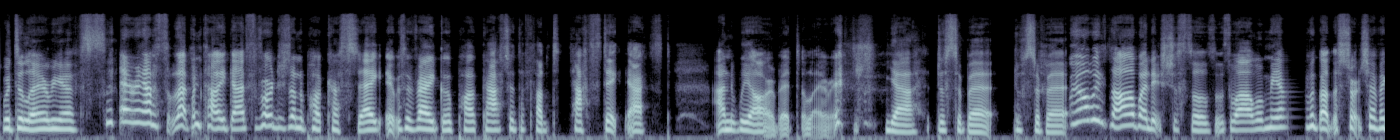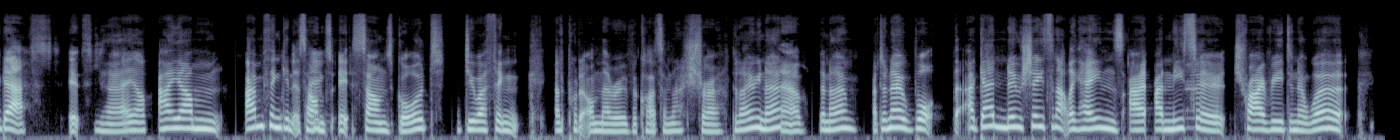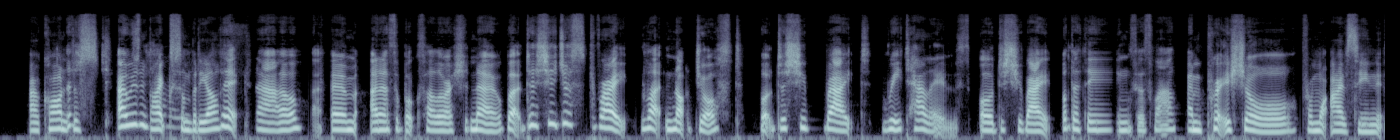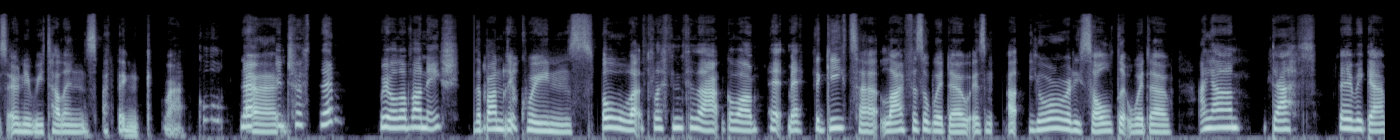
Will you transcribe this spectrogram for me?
We're delirious. Anyways, let me tell you guys, we've already done a podcast today. It was a very good podcast with a fantastic guest, and we are a bit delirious. Yeah, just a bit. Just a bit. We always are when it's just us as well. When we haven't got the structure of a guest, it's Yeah. I um I'm thinking it sounds it sounds good. Do I think I'd put it on there over Clytemnestra? Don't know, you know? no. Don't know. I don't know. But again, no shades to Natalie Haynes. I, I need to try reading her work. I can't just I was like somebody else. Thick now. Um, and as a bookseller, I should know. But does she just write like not just, but does she write retellings or does she write other things as well? I'm pretty sure from what I've seen it's only retellings. I think Right. Cool. No, Um, interesting. We all love our niche. the Bandit Queens, Oh, let's listen to that. Go on, hit me. the Gita, Life as a Widow is uh, you're already sold at Widow. I am death. There we go.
